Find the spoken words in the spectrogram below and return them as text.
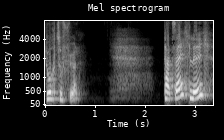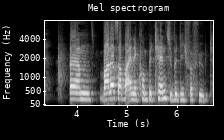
durchzuführen. Tatsächlich ähm, war das aber eine Kompetenz, über die ich verfügt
